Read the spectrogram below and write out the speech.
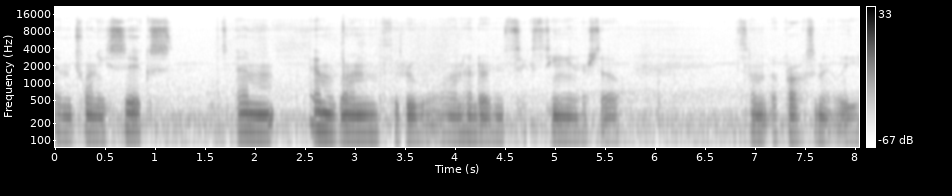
M26, M M1 through 116 or so, some approximately.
